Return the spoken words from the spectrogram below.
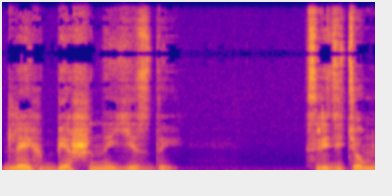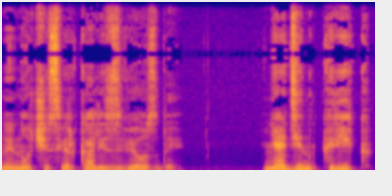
для их бешеной езды. Среди темной ночи сверкали звезды. Ни один крик,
